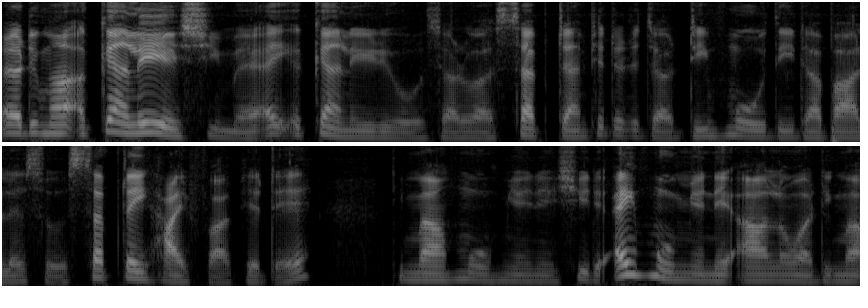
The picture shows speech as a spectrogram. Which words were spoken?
အဲ့တော့ဒီမှာအကန့်လေးရရှိမယ်အဲ့အကန့်လေးတွေကိုဆရာတို့က septum ဖြစ်တဲ့ကြောင့်ဒီမှုဒီဒါပါလဲဆို septic hypha ဖြစ်တယ်ဒီမှာမှုမြင်နေရှိတယ်အဲ့မှုမြင်နေအားလုံးကဒီမှာ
